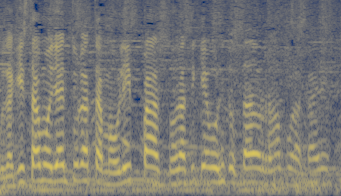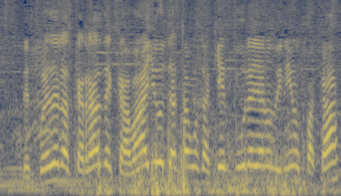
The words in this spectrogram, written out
Pues aquí estamos ya en Tula, Tamaulipas. Ahora sí que bonito está adornado por acá. ¿eh? Después de las carreras de caballos, ya estamos aquí en Tula, ya nos vinimos para acá.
